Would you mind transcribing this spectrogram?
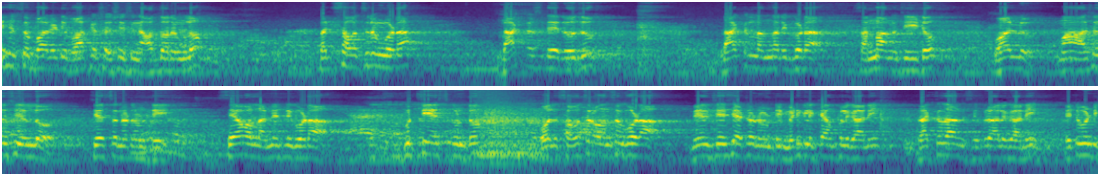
ఏహి సుబ్బారెడ్డి వాకర్స్ అసోసియేషన్ ఆధ్వర్యంలో ప్రతి సంవత్సరం కూడా డాక్టర్స్ డే రోజు డాక్టర్లందరికీ కూడా సన్మానం చేయటం వాళ్ళు మా అసోసియేషన్లో చేస్తున్నటువంటి సేవలన్నింటినీ కూడా గుర్తు చేసుకుంటూ వాళ్ళు సంవత్సరం అంతా కూడా మేము చేసేటటువంటి మెడికల్ క్యాంపులు కానీ రక్తదాన శిబిరాలు కానీ ఎటువంటి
